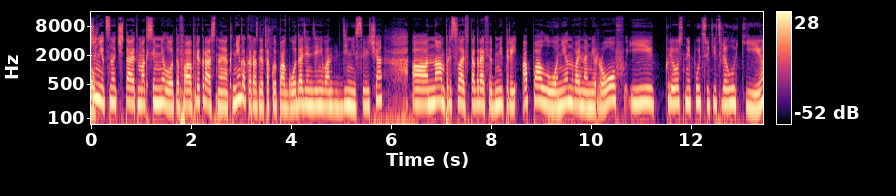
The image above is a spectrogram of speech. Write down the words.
Солженицына читает Максим Милотов. А, прекрасная книга как раз для такой погоды. Один день Ивана Денисовича. А, нам присылает фотографию Дмитрий Аполлонин, «Война миров» и «Крестный путь святителя Луки».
